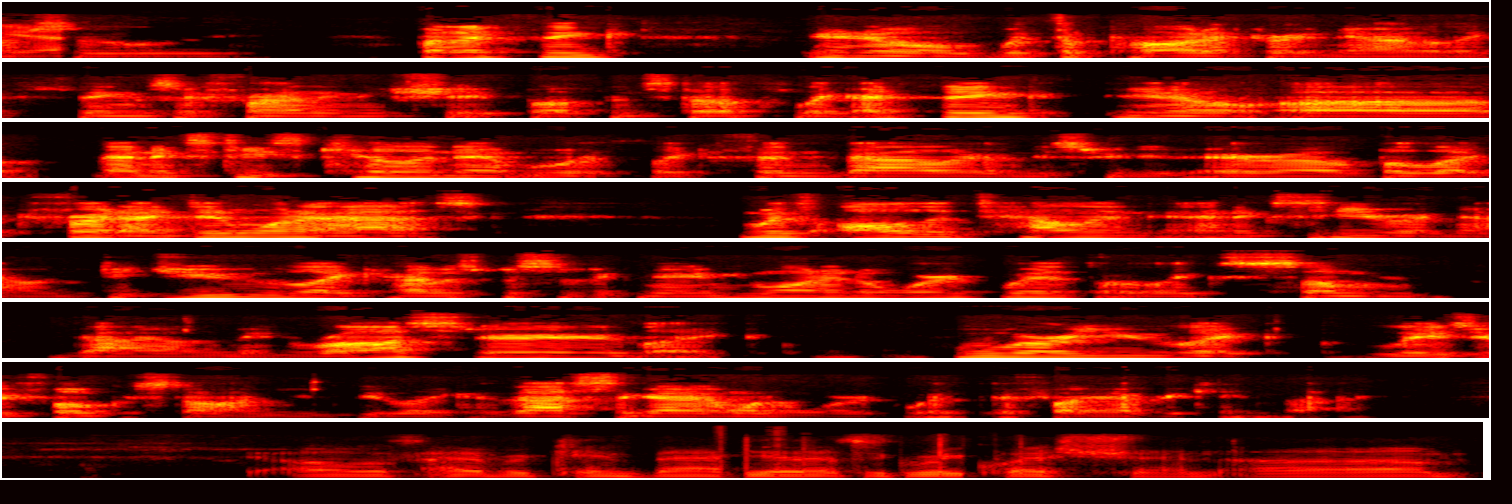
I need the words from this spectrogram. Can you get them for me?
absolutely. Yeah. But I think you know with the product right now, like things are finally shape up and stuff. Like I think you know uh, NXT's killing it with like Finn Balor and Undisputed Era. But like Fred, I did want to ask with all the talent NXT right now, did you like have a specific name you wanted to work with, or like some guy on the main roster? Like, who are you like laser focused on? You'd be like, that's the guy I want to work with if I ever came back. Oh, if I ever came back, yeah, that's a great question. Um,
